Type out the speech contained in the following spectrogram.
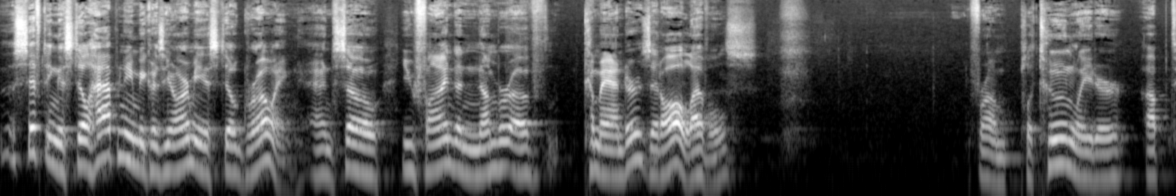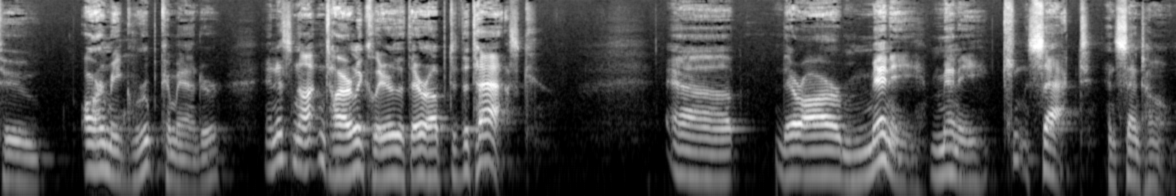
the sifting is still happening because the army is still growing. And so you find a number of commanders at all levels, from platoon leader up to army group commander, and it's not entirely clear that they're up to the task. Uh, there are many, many sacked and sent home.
